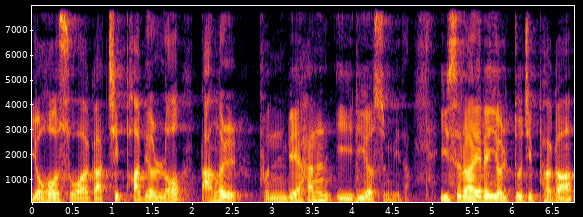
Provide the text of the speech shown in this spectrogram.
여호수아가 지파별로 땅을 분배하는 일이었습니다. 이스라엘의 열두 지파가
